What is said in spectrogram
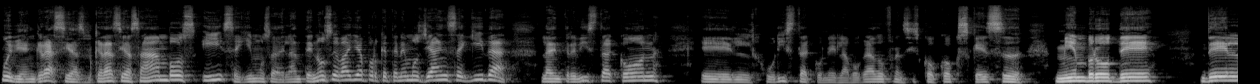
Muy bien, gracias. Gracias a ambos y seguimos adelante. No se vaya porque tenemos ya enseguida la entrevista con el jurista, con el abogado Francisco Cox, que es eh, miembro de del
